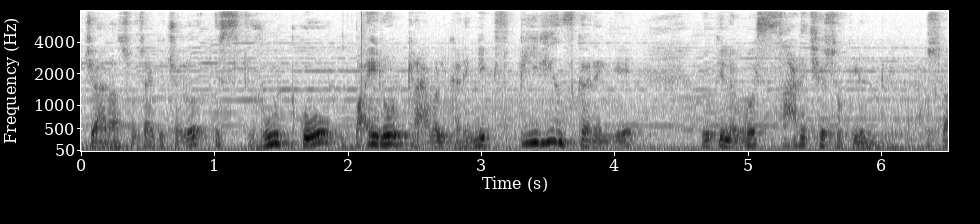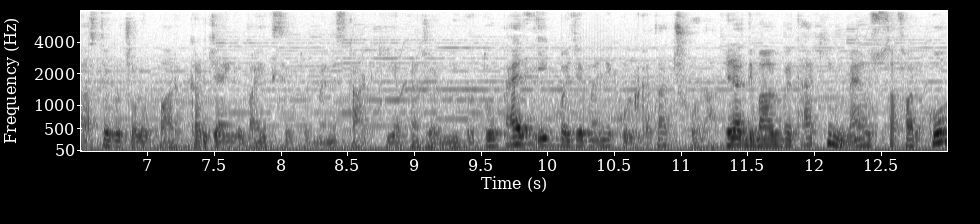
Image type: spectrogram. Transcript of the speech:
जा रहा, सोचा कि चलो इस रूट को बाई रोड ट्रैवल करेंगे एक्सपीरियंस करेंगे। जो कि लगभग साढ़े छः सौ किलोमीटर का। उस रास्ते को चलो पार कर जाएँगे बाइक से तो मैंने स्टार्ट किया अपना जर्नी को। दोपहर एक बजे मैंने कोलकाता छोड़ा। मेरा दिमाग में था कि मैं उस सफ़र को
